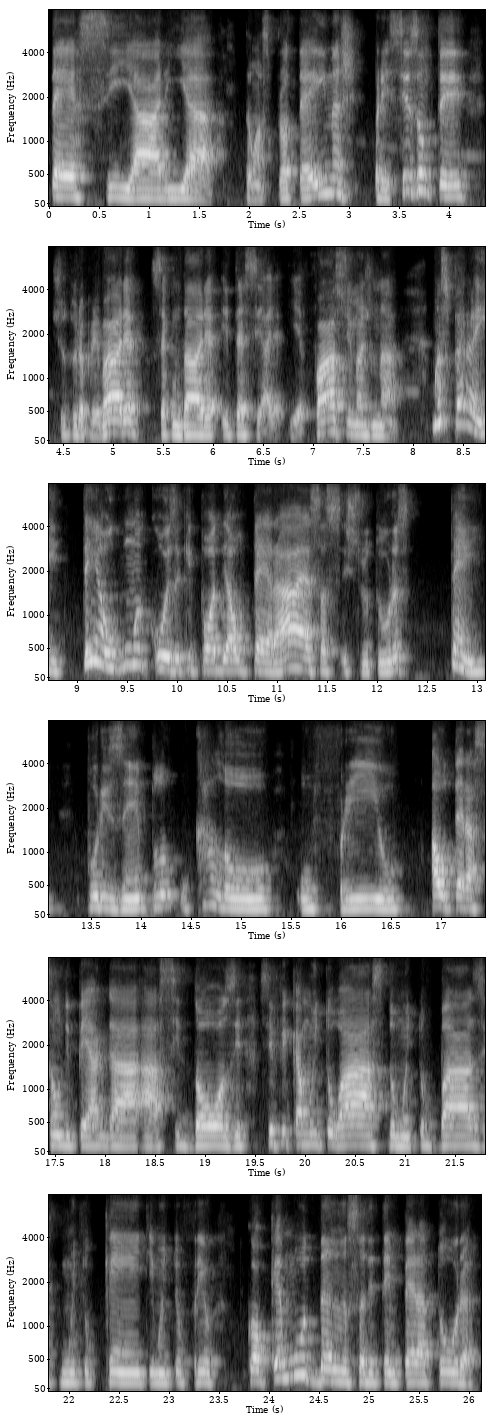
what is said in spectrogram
terciária. Então, as proteínas precisam ter estrutura primária, secundária e terciária. E é fácil imaginar. Mas espera aí, tem alguma coisa que pode alterar essas estruturas? Tem. Por exemplo, o calor, o frio, alteração de pH, a acidose, se ficar muito ácido, muito básico, muito quente, muito frio, qualquer mudança de temperatura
